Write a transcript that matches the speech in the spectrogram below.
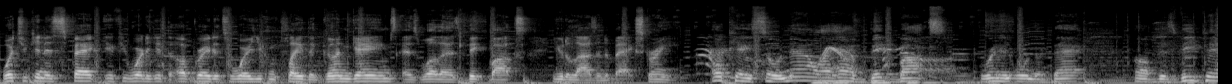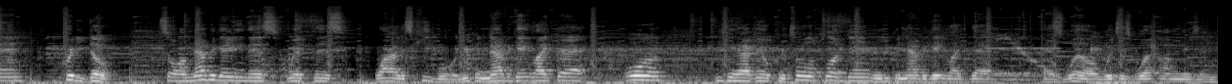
what you can expect if you were to get the upgraded to where you can play the gun games as well as big box utilizing the back screen. Okay, so now I have big box running on the back of this V-Pin. Pretty dope. So I'm navigating this with this wireless keyboard. You can navigate like that, or you can have your controller plugged in and you can navigate like that as well, which is what I'm using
